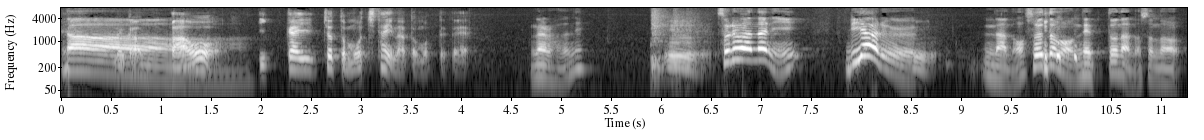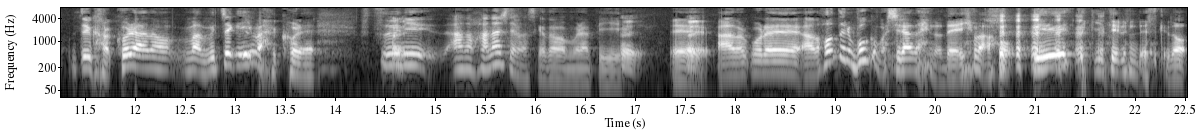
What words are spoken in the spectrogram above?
なんか場を一回ちょっと持ちたいなと思ってて。なるほどね。うん。それは何？リアルなの、それとも ネットなの？そのっていうかこれあのまあぶっちゃけ今これ普通に、はあの話してますけど村 P、はい。えーあのこれあの本当に僕も知らないので今ほえーって聞いてるんですけど。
